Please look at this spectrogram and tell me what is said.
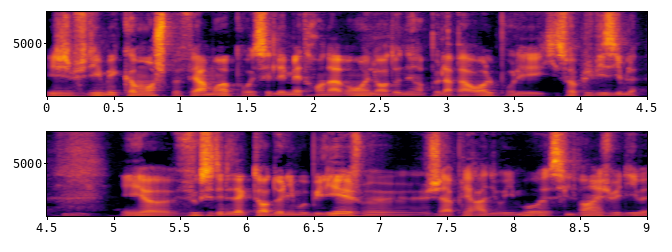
Et je me suis dit, mais comment je peux faire moi pour essayer de les mettre en avant et leur donner un peu la parole pour les qu'ils soient plus visibles? Mm. Et euh, vu que c'était des acteurs de l'immobilier, j'ai appelé Radio Imo, Sylvain, et je lui ai dit, bah,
